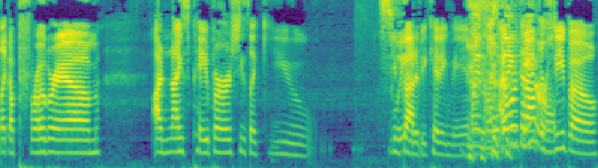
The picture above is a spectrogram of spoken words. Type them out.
like a program on nice paper. She's like, you, Sweet. you've got to be kidding me. And I'm like, I work at Office. Depot.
